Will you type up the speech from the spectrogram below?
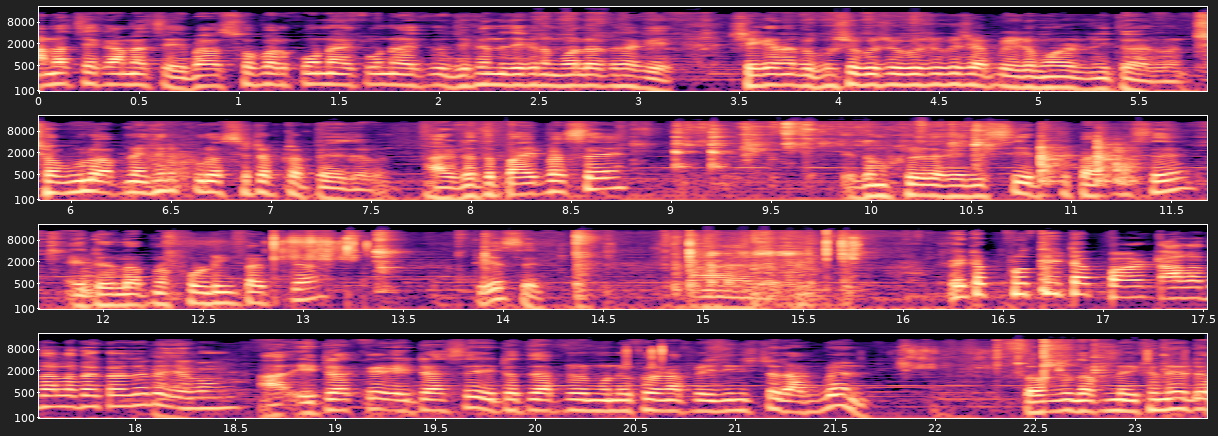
আনাচে কানাচে বা সোফার কোনায় কোনায় যেখানে যেখানে ময়লাটা থাকে সেখানে আপনি ঘুষে ঘুষে ঘুষে ঘুষে আপনি এটা ময়লাটা নিতে পারবেন। সবগুলো আপনি এখানে পুরো সেট আপটা পেয়ে যাবেন। আর এটাতে পাইপ আছে। একদম খুলে দেখা দিচ্ছি এটাতে পাইপ আছে। এটা হলো আপনার ফোল্ডিং পাইপটা ঠিক আছে? আর এটা প্রতিটা পার্ট আলাদা আলাদা করা যাবে এবং আর এটাকে এটা আছে এটাতে আপনার মনে করেন আপনি এই জিনিসটা রাখবেন তখন কিন্তু আপনি এখানে এটা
